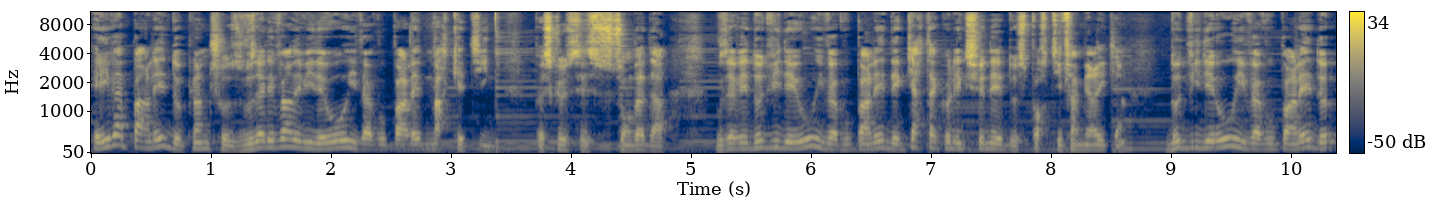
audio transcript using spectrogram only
Et il va parler de plein de choses. Vous allez voir des vidéos, il va vous parler de marketing, parce que c'est son dada. Vous avez d'autres vidéos, il va vous parler des cartes à collectionner de sportifs américains. D'autres vidéos, il va vous parler de,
